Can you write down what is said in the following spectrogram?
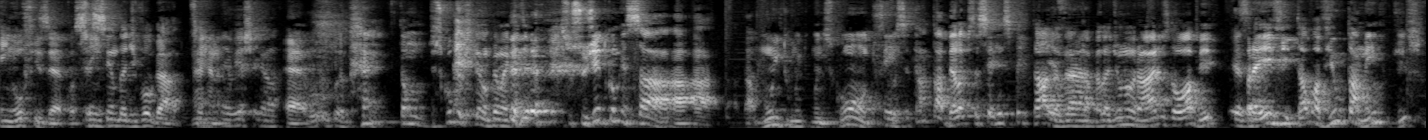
quem o fizer, você Sim. sendo advogado, né, Sim, Renan? eu ia chegar lá. É, então, desculpa te interromper, mas quer dizer, se o sujeito começar a, a- dar muito, muito, muito desconto, Sim. você tem uma tabela que precisa ser respeitada, né? A tabela de honorários da OAB, para evitar o aviltamento disso.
